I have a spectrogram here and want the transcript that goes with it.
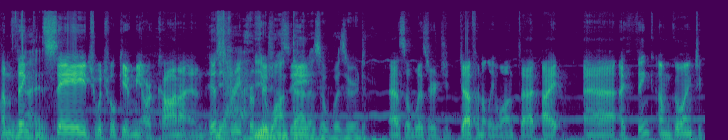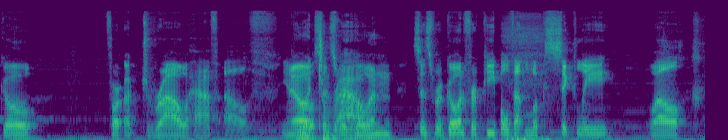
I'm thinking Nice. Sage, which will give me Arcana and History Yeah, proficiency. you want that as a wizard. As a wizard, you definitely want that. I uh, I think I'm going to go for a drow half elf. You know, Oh, a since we're going since we're going for people that look sickly, well,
